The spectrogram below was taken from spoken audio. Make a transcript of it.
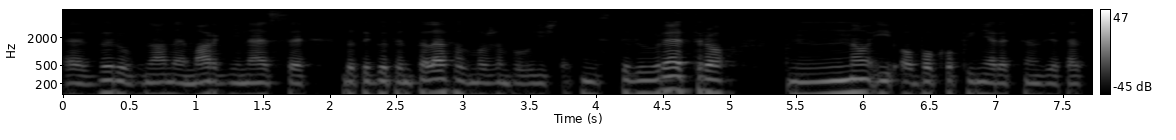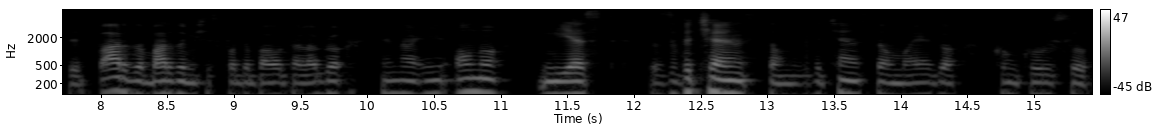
e, wyrównane, marginesy. Do tego ten telefon, można powiedzieć, w takim stylu retro. No i obok opinie, recenzje, testy. Bardzo, bardzo mi się spodobało to logo. No i ono jest zwycięzcą, zwycięzcą mojego konkursu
